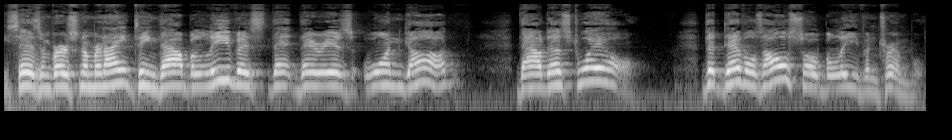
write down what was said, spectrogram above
He says in verse number 19, Thou believest that there is one God, thou dost well the devils also believe and tremble.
